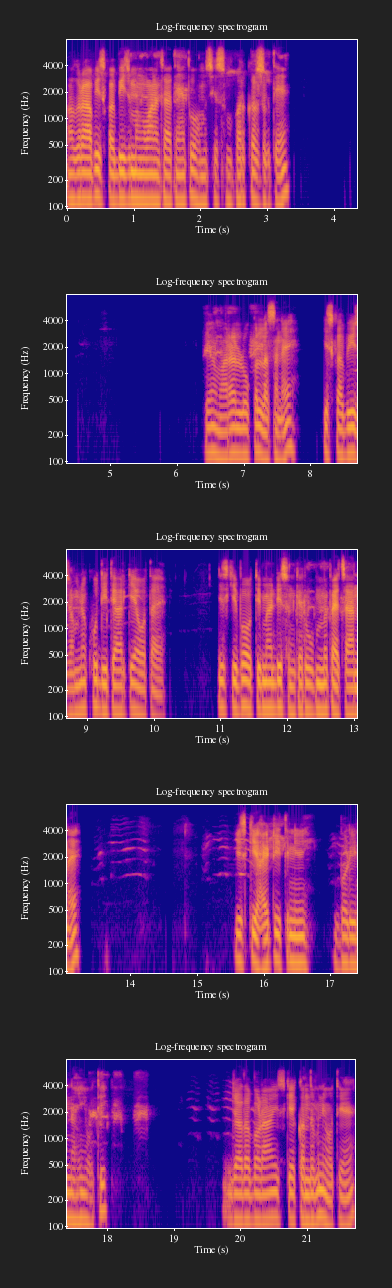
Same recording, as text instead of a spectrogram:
अगर आप इसका बीज मंगवाना चाहते हैं तो हमसे संपर्क कर सकते हैं। ये हमारा लोकल लहसन है। इसका बीज हमने खुद ही तैयार किया होता है। इसकी बहुत ही मेडिसिन के रूप में पहचान है। इसकी हाइट इतनी बड़ी नहीं होती। ज़्यादा बड़ा इसके कंद नहीं होते हैं।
